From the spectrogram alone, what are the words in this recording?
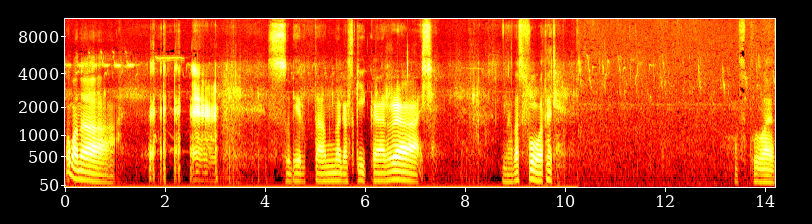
Оба-на! Супер танаговский карась. Надо сфотать. Всплывают.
